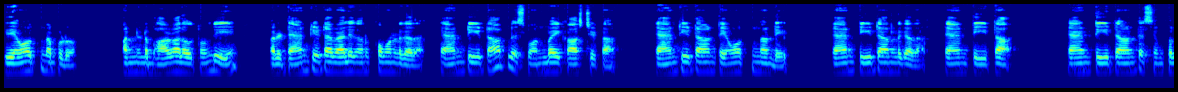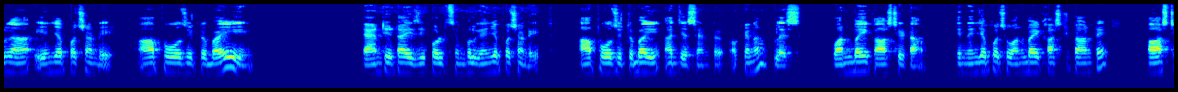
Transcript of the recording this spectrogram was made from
ఇది ఏమవుతుంది అప్పుడు పన్నెండు భాగాలు అవుతుంది. మరి ట్యాన్ టీటా వాల్యూ కనుక్కోమన్నాడు కదా tan theta plus one by cos theta tan theta అంటే ఏమవుతుందండి? ట్యాన్ టీటా అన్నాడు కదా ట్యాన్ టీటా ట్యాన్ టీటా అంటే సింపుల్గా ఏం చెప్పొచ్చు అండి opposite by tan theta is equal to సింపుల్గా ఏం చెప్పొచ్చు అండి ఆపోజిట్ బై అడ్జసెంట్ ఓకేనా ప్లస్ వన్ బై కాస్ట్ దీన్ని ఏం చెప్పొచ్చు? వన్ బై కాస్ట్ అంటే కాస్ట్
